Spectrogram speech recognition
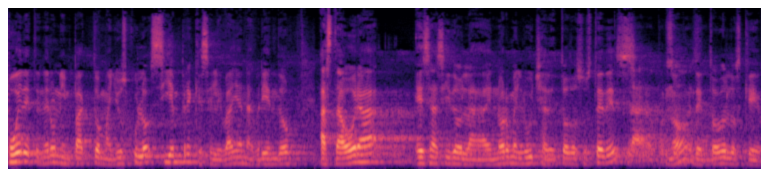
puede tener un impacto mayúsculo siempre que se le vayan abriendo. Hasta ahora esa ha sido la enorme lucha de todos ustedes, ¿no? de todos los que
